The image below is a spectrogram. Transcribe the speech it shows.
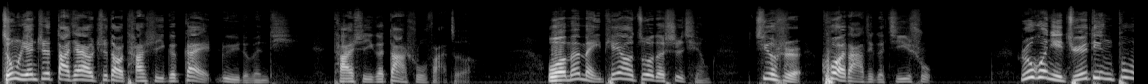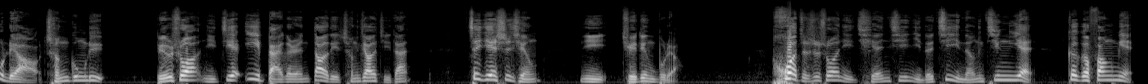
总而言之，大家要知道，它是一个概率的问题，它是一个大数法则。我们每天要做的事情就是扩大这个基数。如果你决定不了成功率，比如说，你接一百个人，到底成交几单？这件事情你决定不了，或者是说你前期你的技能、经验各个方面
